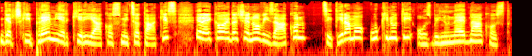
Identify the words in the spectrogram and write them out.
Grčki premijer Kirijakos Mitsotakis rekao je da će novi zakon, citiramo, ukinuti ozbiljnu nejednakost.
